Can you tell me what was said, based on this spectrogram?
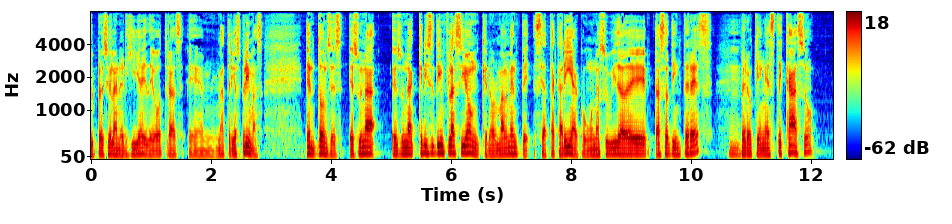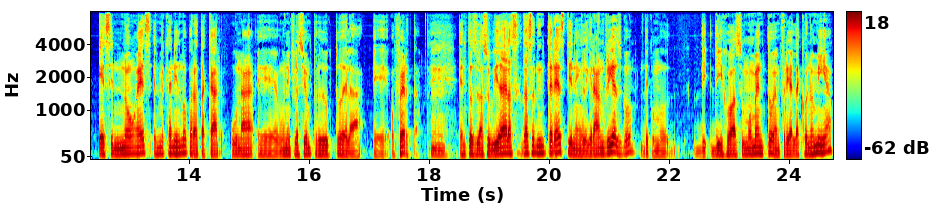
el precio de la energía y de otras eh, materias primas. Entonces, es una, es una crisis de inflación que normalmente se atacaría con una subida de tasas de interés, mm. pero que en este caso ese no es el mecanismo para atacar una, eh, una inflación producto de la eh, oferta. Mm. Entonces, la subida de las tasas de interés tienen el gran riesgo de, como di dijo hace un momento, enfriar la economía,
